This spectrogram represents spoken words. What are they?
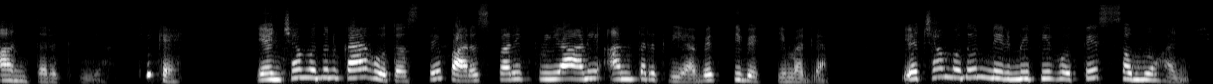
आंतरक्रिया. ठीक आहे. यांच्यामधून काय होत असते? पारस्परिक क्रिया आणि आंतरक्रिया व्यक्ती व्यक्तीमधल्या. याच्यामधून निर्मिती होते समूहांची.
